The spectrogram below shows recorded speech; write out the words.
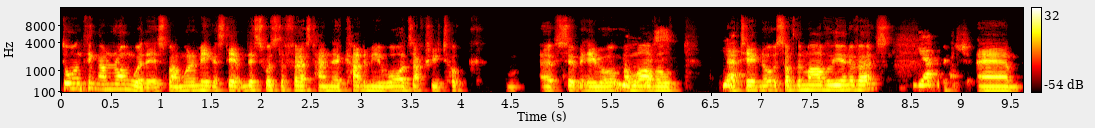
don't think I'm wrong with this, but I'm going to make a statement. This was the first time the Academy Awards actually took a superhero, a Marvel, Yeah. uh, take notice of the Marvel universe. Yeah. Which, um,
